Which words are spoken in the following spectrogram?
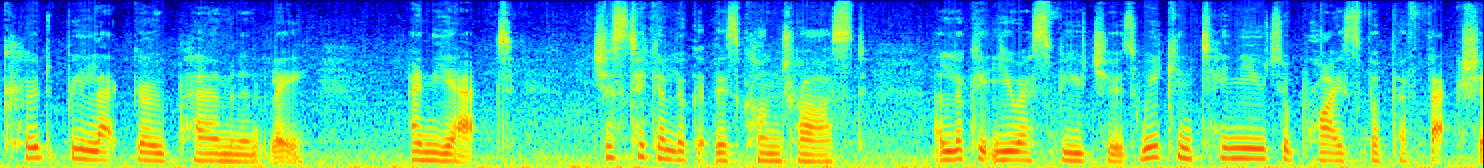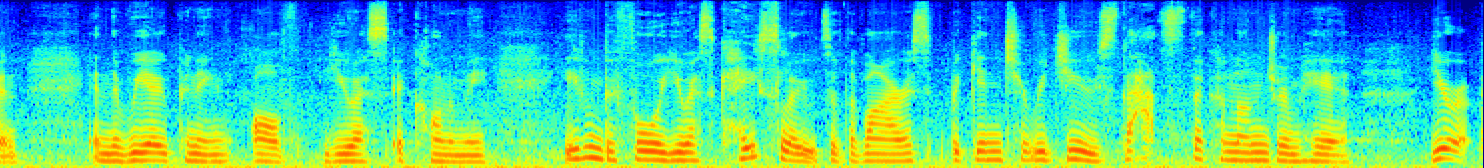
could be let go permanently. And yet, just take a look at this contrast. A look at US futures. We continue to price for perfection in the reopening of US economy even before US caseloads of the virus begin to reduce. That's the conundrum here. Europe,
